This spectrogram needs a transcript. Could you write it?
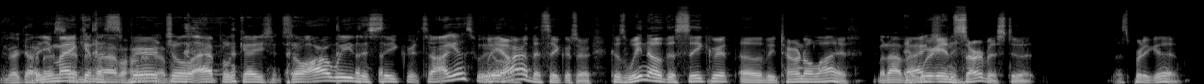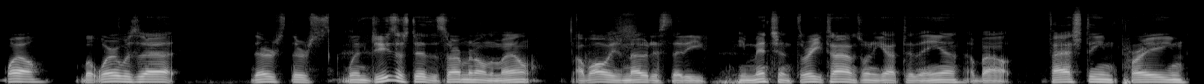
They got are you making a 100 of 'em. spiritual application? So are we the Secret Service? I guess we, we are the Secret Service because we know the secret of eternal life, But I've and actually, we're in service to it. That's pretty good. well, but where was that? There's there's when Jesus did the Sermon on the Mount. I've always noticed that he he mentioned three times when he got to the end about fasting, praying.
